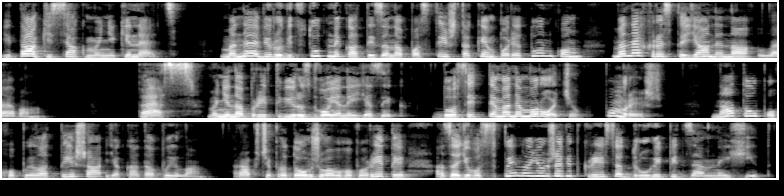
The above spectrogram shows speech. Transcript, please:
і так і сяк мені кінець. Мене, віровідступника, ти занапастиш таким порятунком, мене християнина левам. Пес, мені набрид твій роздвоєний язик. Досить ти мене морочив, помриш. Натовп охопила тиша, яка давила. Раб ще продовжував говорити, а за його спиною вже відкрився другий підземний хід.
